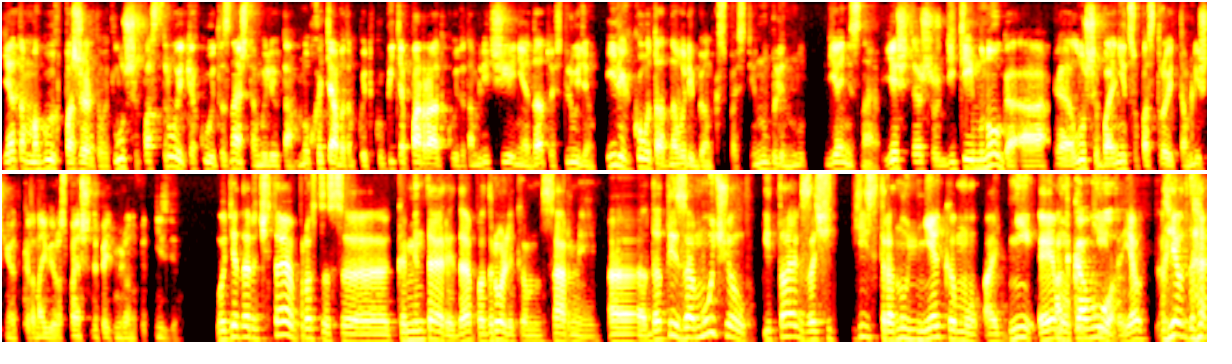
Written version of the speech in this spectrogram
я там могу их пожертвовать. Лучше построить какую-то, знаешь, там, или там, ну, хотя бы там какой-то купить аппарат, какое-то там лечение, да, то есть людям. Или какого-то одного ребенка спасти. Ну, блин, ну, я не знаю. Я считаю, что детей много, а э, лучше больницу построить там лишнюю от коронавируса. Понятно, что это 5 миллионов это не сделать. Вот я даже читаю просто с э, комментарий, да, под роликом с армией. Э, да ты замучил, и так защитить страну некому, одни эмо От кого? какие-то». Я, я да,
